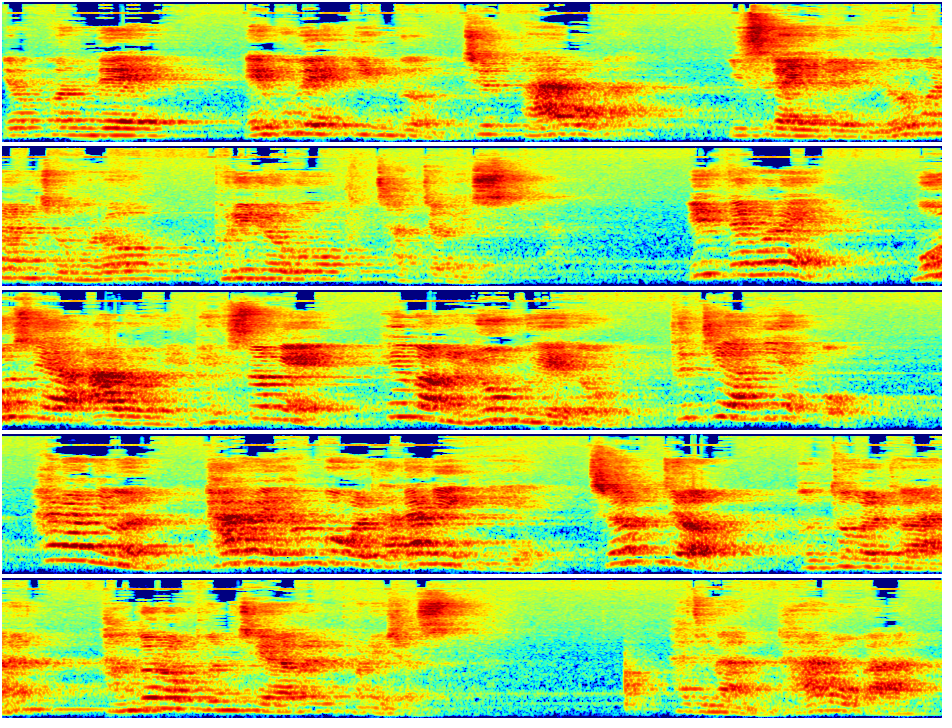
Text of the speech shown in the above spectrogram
요컨대 애굽의 임금 즉 바로가 이스라엘을 영원한 종으로 부리려고 작정했습니다. 이 때문에 모세와 아론이 백성의 해방을 요구해도 듣지 아니했고 하나님은 바로의 항복을 닫아내기 위해 점점 고통을 더하는 강도 높은 재앙을 보내셨습니다. 하지만 바로가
